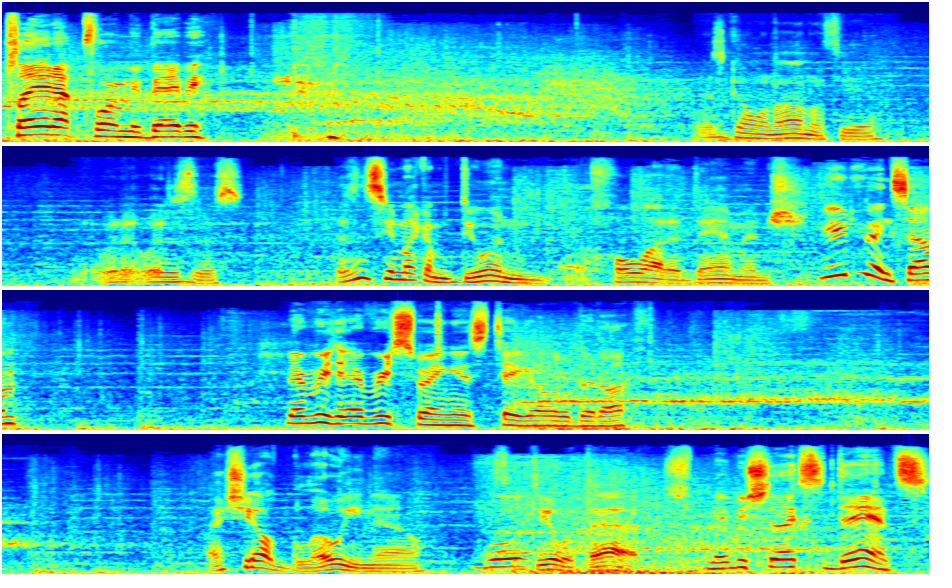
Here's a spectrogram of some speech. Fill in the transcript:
Play it up for me, baby. What is going on with you? What, what is this? Doesn't seem like I'm doing a whole lot of damage. You're doing some. Every every swing is taking a little bit off. Why is she all glowy now? Well- deal with that? Maybe she likes to dance.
